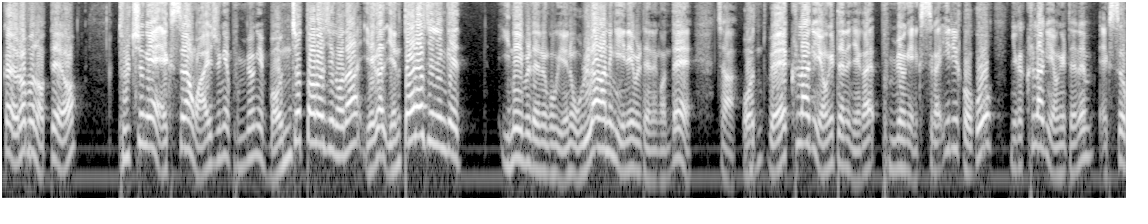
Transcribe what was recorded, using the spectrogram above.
그러니까 여러분 어때요? 둘 중에 X랑 Y 중에 분명히 먼저 떨어지거나 얘가 얘는 떨어지는 게 이네이블 되는 거고 얘는 올라가는 게 이네이블 되는 건데 자, 원- 왜 클락이 0일 때는 얘가 분명히 X가 1일 거고 얘가 클락이 0일 때는 X,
